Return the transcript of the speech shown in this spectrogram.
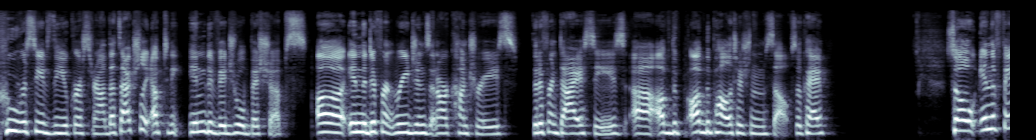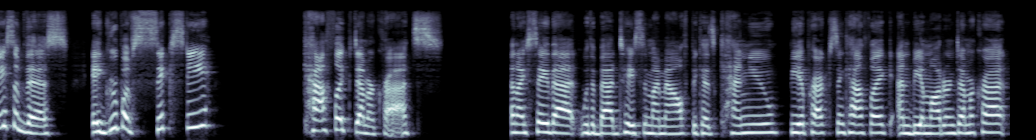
who receives the Eucharist or not. That's actually up to the individual bishops uh, in the different regions in our countries, the different dioceses uh, of the of the politicians themselves. Okay, so in the face of this, a group of sixty Catholic Democrats and I say that with a bad taste in my mouth because can you be a practicing Catholic and be a modern Democrat?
